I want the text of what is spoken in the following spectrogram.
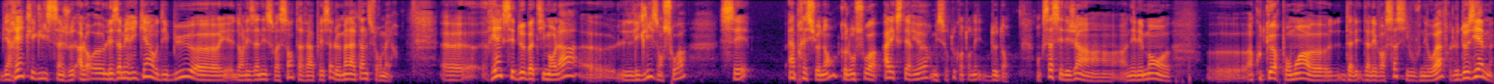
Eh bien, rien que l'église Saint-Joseph. Alors, euh, les Américains, au début, euh, dans les années 60, avaient appelé ça le Manhattan-sur-Mer. Euh, rien que ces deux bâtiments-là, l'église en soi, c'est impressionnant que l'on soit à l'extérieur, mais surtout quand on est dedans. Donc ça, c'est déjà un élément un coup de cœur pour moi euh, d'aller voir ça si vous venez au Havre. Le deuxième,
